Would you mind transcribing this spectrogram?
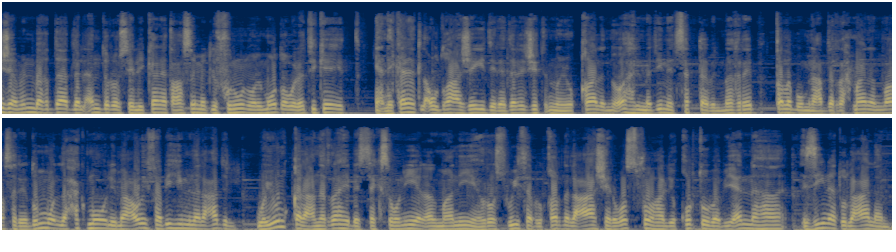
اجى من بغداد للأندلس اللي كانت عاصمة الفنون والموضة والاتيكيت. يعني كانت الأوضاع جيدة لدرجة أنه يقال أنه أهل مدينة سبتة بالمغرب طلبوا من عبد الرحمن الناصر يضمهم لحكمه لما عرف به من العدل. وينقل عن الراهبة السكسونية الألمانية روسويثا بالقرن العاشر وصفها لقرطبة بأنها زينة العالم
